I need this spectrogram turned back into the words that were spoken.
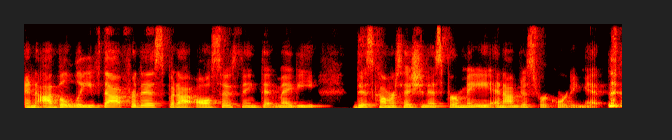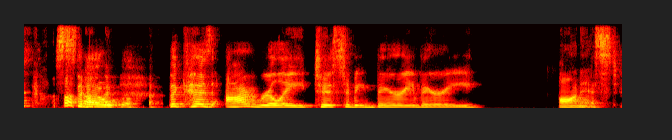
And I believe that for this, but I also think that maybe this conversation is for me and I'm just recording it. so, because I really, just to be very, very honest,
